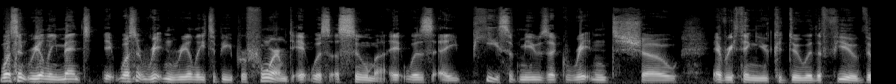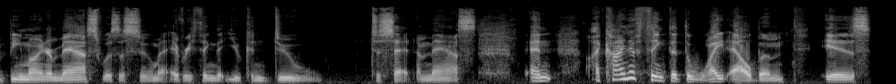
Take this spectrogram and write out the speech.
wasn't really meant, it wasn't written really to be performed. It was a summa. It was a piece of music written to show everything you could do with a fugue. The B minor mass was a summa, everything that you can do to set a mass. And I kind of think that the White Album is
